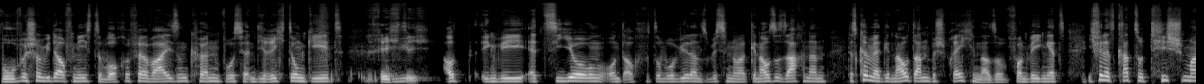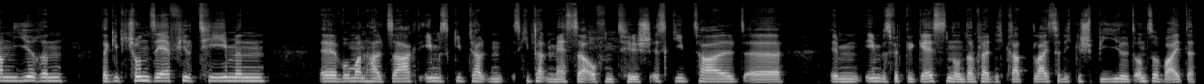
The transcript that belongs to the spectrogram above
wo wir schon wieder auf nächste Woche verweisen können, wo es ja in die Richtung geht, Richtig. Irgendwie Erziehung und auch so, wo wir dann so ein bisschen noch genauso Sachen dann das können wir genau dann besprechen. Also, von wegen jetzt ich finde jetzt grad so Tischmanieren, da gibt's schon sehr viel Themen, äh, wo man halt sagt, eben, es gibt halt 'n es gibt halt 'n Messer aufm Tisch, es gibt halt, äh, eben eben, es wird gegessen und dann vielleicht nicht grad gleichzeitig gespielt und so weiter.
